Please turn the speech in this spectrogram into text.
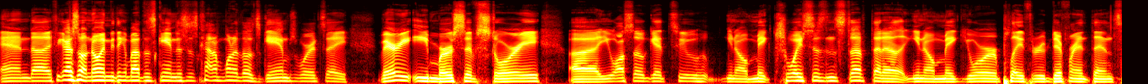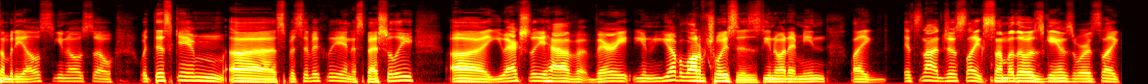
And uh, if you guys don't know anything about this game, this is kind of one of those games where it's a very immersive story. Uh, you also get to, you know, make choices and stuff that, uh, you know, make your playthrough different than somebody else, you know. So with this game uh, specifically and especially, uh, you actually have a very, you know, you have a lot of choices. You know what I mean? Like, it's not just like some of those games where it's like,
